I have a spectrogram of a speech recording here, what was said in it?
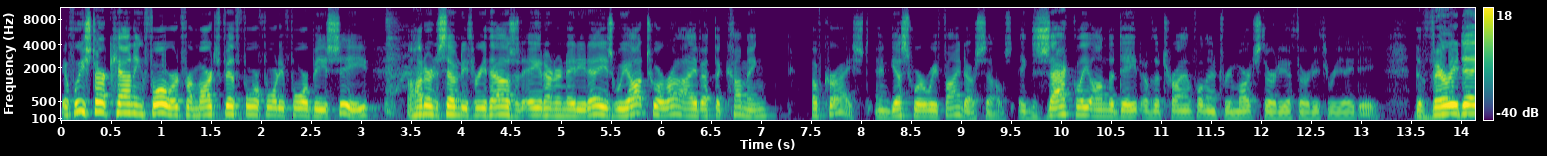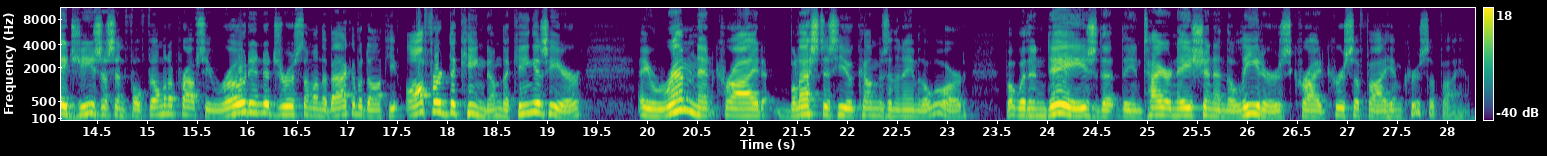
If we start counting forward from March 5th, 444 BC, 173,880 days, we ought to arrive at the coming of Christ. And guess where we find ourselves? Exactly on the date of the triumphal entry, March 30th, 33 AD. The very day Jesus, in fulfillment of prophecy, rode into Jerusalem on the back of a donkey, offered the kingdom, the king is here. A remnant cried, Blessed is he who comes in the name of the Lord. But within days, the, the entire nation and the leaders cried, Crucify him, crucify him.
